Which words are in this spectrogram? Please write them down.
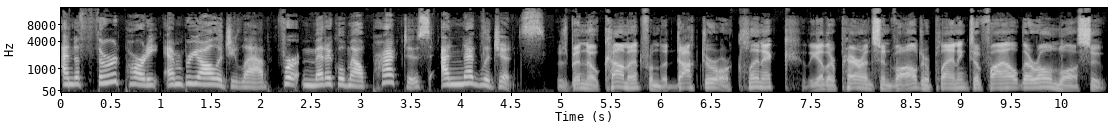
and a third party embryology lab for medical malpractice and negligence. There's been no comment from the doctor or clinic. The other parents involved are planning to file their own lawsuit.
